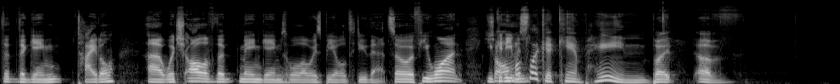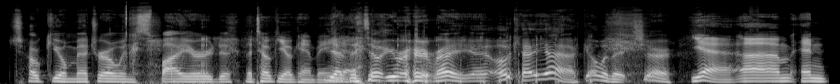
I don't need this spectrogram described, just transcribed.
the, the game title. uh, which all of the main games will always be able to do that. So if you want, you so can almost even like a campaign, but of Tokyo Metro inspired. the Tokyo campaign. yeah, yeah. the to- you're right. right. Okay, yeah, go with it. Sure. Yeah, um, and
